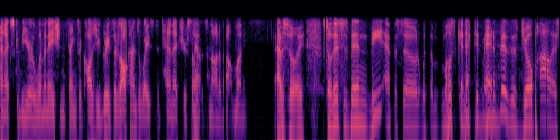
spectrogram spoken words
10x could be your elimination of things that cause you grief. There's all kinds of ways to 10x yourself. It's not about money. Absolutely. So this has been the episode with the most connected man in business, Joe Polish.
